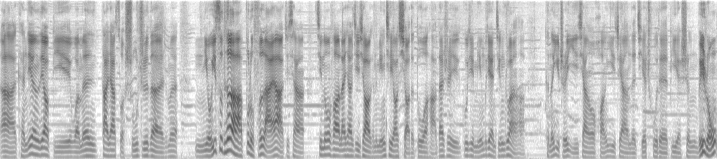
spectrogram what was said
啊，肯定要比我们大家所熟知的什么纽伊斯特啊、布鲁弗莱啊，就像新东方蓝翔技校，可能名气要小得多哈。但是估计名不见经传哈，可能一直以像黄奕这样的杰出的毕业生为荣。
